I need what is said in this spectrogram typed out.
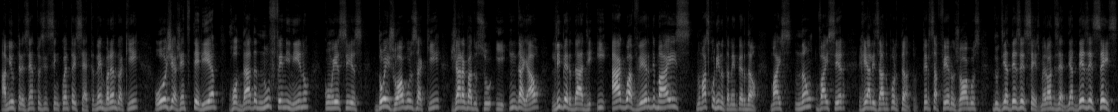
a 1357. Lembrando aqui, hoje a gente teria rodada no feminino com esses dois jogos aqui, Jaraguá do Sul e Indaial, Liberdade e Água Verde, mas no masculino também, perdão, mas não vai ser realizado, portanto. Terça-feira os jogos do dia 16, melhor dizendo, dia 16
